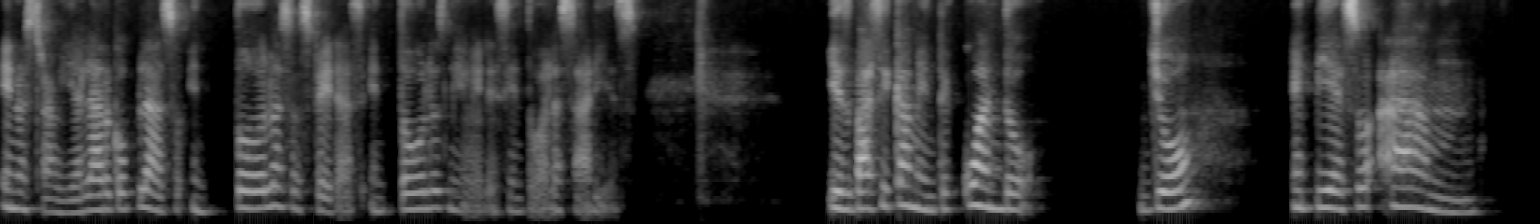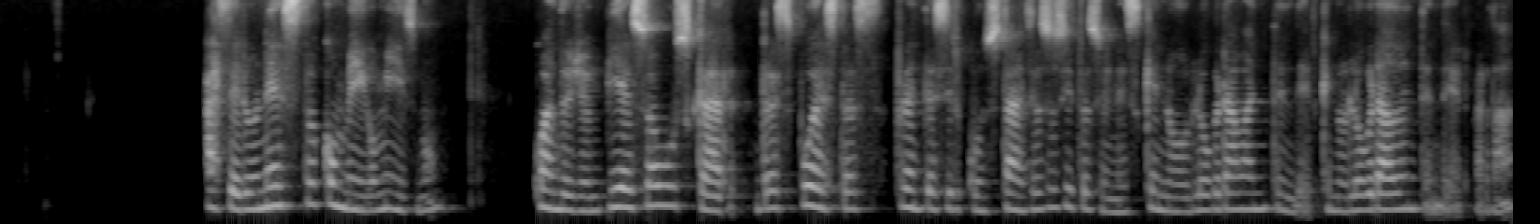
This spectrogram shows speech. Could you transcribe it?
en nuestra vida a largo plazo, en todas las esferas, en todos los niveles y en todas las áreas. Y es básicamente cuando yo empiezo a, mm, a ser honesto conmigo mismo, cuando yo empiezo a buscar respuestas frente a circunstancias o situaciones que no lograba entender, que no he logrado entender, ¿verdad?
